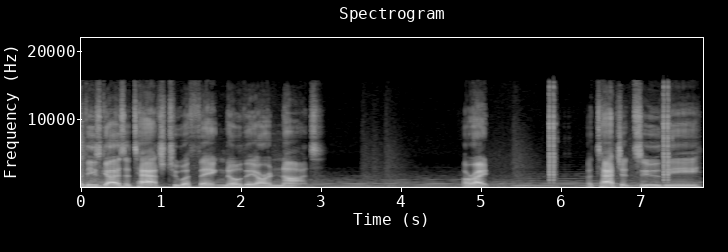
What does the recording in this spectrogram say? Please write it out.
Are these guys attached to a thing? No, they are not. All right. Attach it to the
